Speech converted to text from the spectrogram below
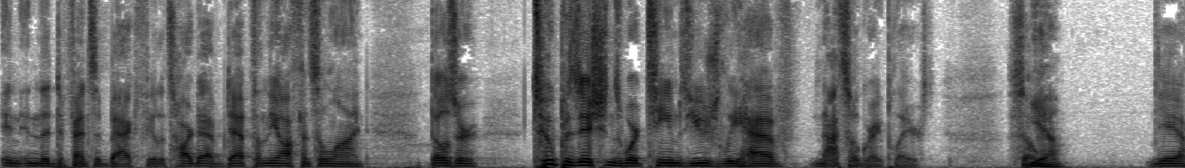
in, in the defensive backfield. It's hard to have depth on the offensive line. Those are two positions where teams usually have not so great players. So Yeah. yeah.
